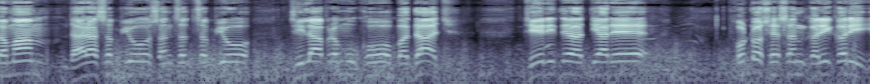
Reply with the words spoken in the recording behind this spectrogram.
તમામ ધારાસભ્યો, સંસદ સભ્યો, જિલ્લા પ્રમુખો બધા જ જે રીતે અત્યારે ફોટો સેશન કરી કરી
